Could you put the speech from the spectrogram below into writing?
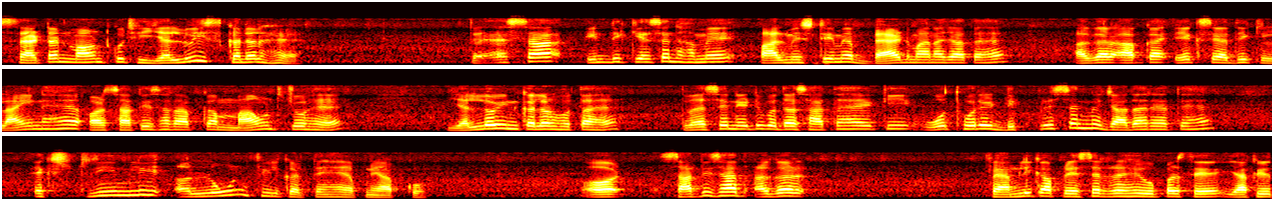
सैटर्न माउंट कुछ येलोइस कलर है तो ऐसा इंडिकेशन हमें पालमिस्ट्री में बैड माना जाता है। अगर आपका एक से अधिक लाइन है और साथ ही साथ आपका माउंट जो है येलो इन कलर होता है तो वैसे नेटिव को दर्शाता है कि वो थोड़े डिप्रेशन में ज़्यादा रहते हैं एक्सट्रीमली अलोन फील करते हैं अपने आप को। और साथ ही साथ अगर फैमिली का प्रेशर रहे ऊपर से या फिर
